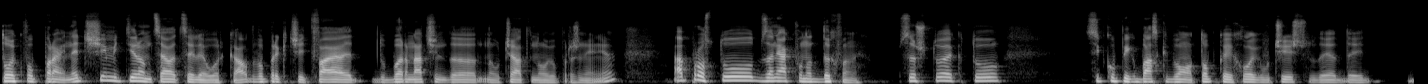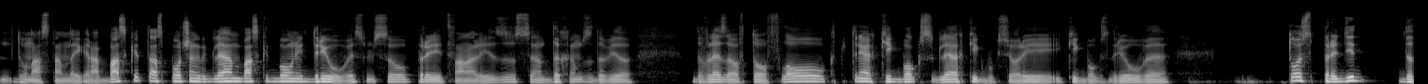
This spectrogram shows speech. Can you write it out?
той какво прави. Не, че ще имитирам цял целият workout, въпреки че и това е добър начин да научавате нови упражнения, а просто за някакво надъхване. Също е като си купих баскетболна топка и ходих в училището да, да, до нас там да играя баскет. Аз почнах да гледам баскетболни дрилове, смисъл преди това, нали, за да се надъхам, за да видя да влеза в този флоу. Като тренирах кикбокс, гледах кикбоксери и кикбокс дрилове. Тоест преди да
